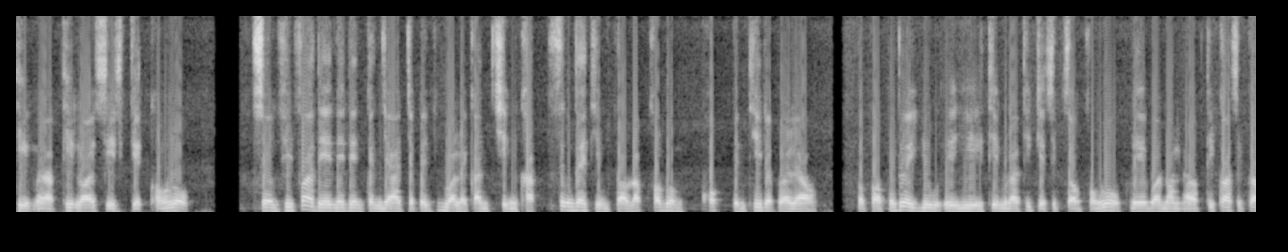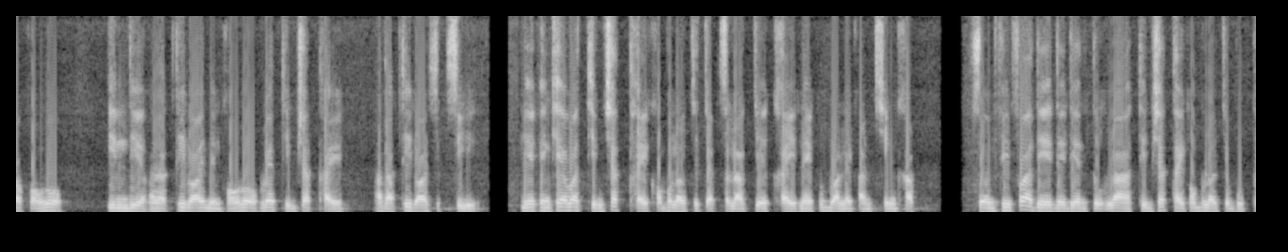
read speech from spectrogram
ทีมอันดับที่ 147 ของโลก ส่วนฟีฟ่าเดย์ในเดือนกันยาจะเป็นฟุตบอลรายการชิงครับ ซึ่งได้ทีมตอบรับเข้าร่วมครบเป็นที่เรียบร้อยแล้ว ประกอบไปด้วย UAE ทีมอันดับที่ 72 ของโลกเลบานอนอันดับที่ 99 ของโลก อินเดียอันดับที่ 101 ของโลกและทีมชาติไทยอันดับที่ 114นี่เพียงแค่ว่าทีมชาติไทยของพวกเราจะจับสลากเจอใครในฟุตบอลรายการชิงครับส่วนฟีฟ่าเดย์ในเดือนตุลาทีมชาติไทยของพวกเราจะบุกไป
